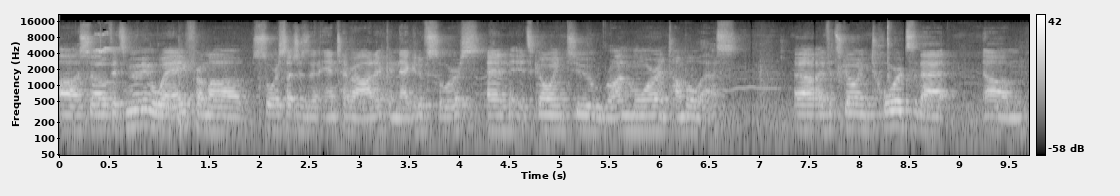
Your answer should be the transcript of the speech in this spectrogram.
Uh, so if it's moving away from a source such as an antibiotic, a negative source, and it's going to run more and tumble less. Uh, if it's going towards that um,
